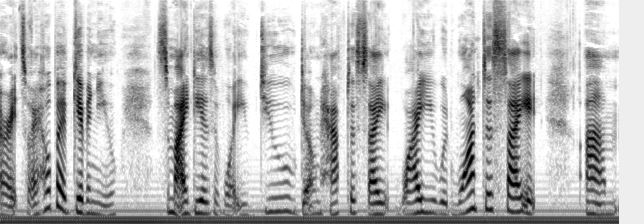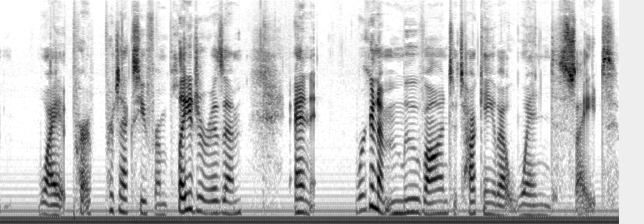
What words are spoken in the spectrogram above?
All right, so I hope I've given you some ideas of what you do, don't have to cite, why you would want to cite, um, why it pr protects you from plagiarism, and we're going to move on to talking about when to cite.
